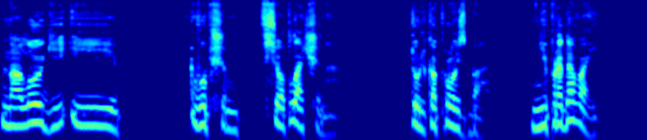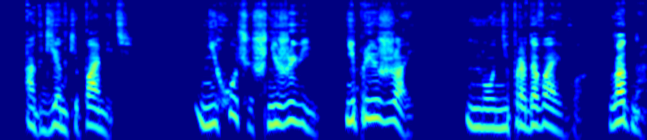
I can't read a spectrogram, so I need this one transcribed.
налоги и... В общем, все оплачено. Только просьба, не продавай. От Генки память. Не хочешь — не живи, не приезжай, но не продавай его, ладно?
